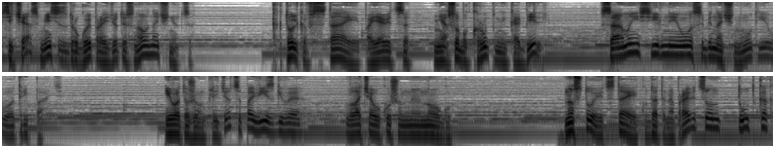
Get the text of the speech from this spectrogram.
Сейчас месяц-другой пройдет и снова начнется. Как только в стае появится не особо крупный кобель, самые сильные особи начнут его трепать. И вот уже он плетется, повизгивая, волоча укушенную ногу. Но стоит стае куда-то направиться, он тут как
